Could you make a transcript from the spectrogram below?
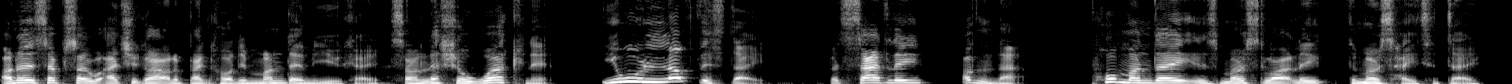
I know this episode will actually go out on a bank holiday Monday in the UK, so unless you're working it, you will love this day. But sadly, other than that, poor Monday is most likely the most hated day.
